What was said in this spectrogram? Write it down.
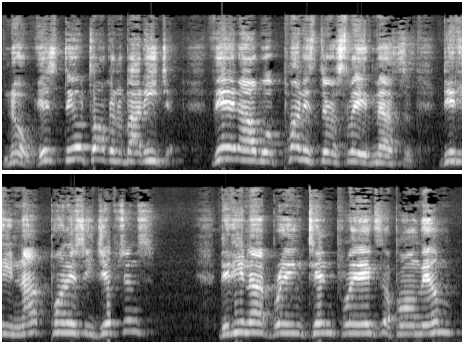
No, it's still talking about Egypt. Then I will punish their slave masters. Did he not punish Egyptians? Did he not bring 10 plagues upon them?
